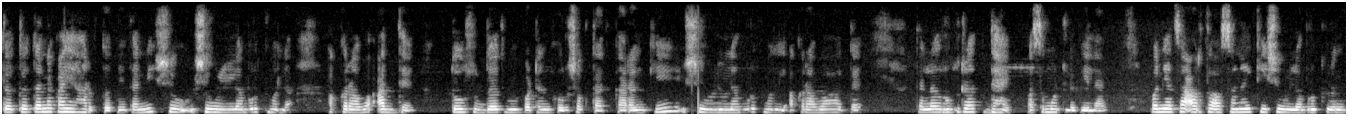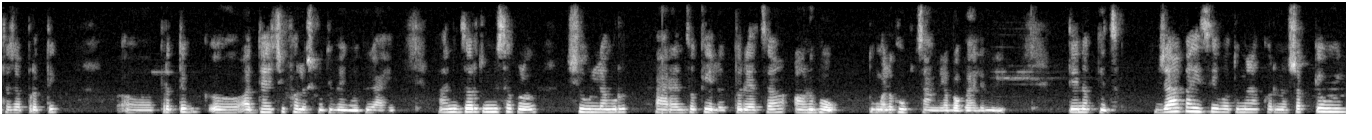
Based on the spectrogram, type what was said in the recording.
तर तर त्यांना काही हरकत नाही. त्यांनी शिव शिवलीलामृत मधला अकरावा अध्याय तो सुद्धा तुम्ही पठण करू शकतात. कारण की शिवलीलामृत मधील अकरावा अध्याय त्याला रुद्राध्याय असं म्हटलं गेलं आहे. पण याचा अर्थ असा नाही की शिवलीलामृत ग्रंथाच्या प्रत्येक प्रत्येक अध्यायाची फलश्रुती वेगवेगळी आहे. आणि जर तुम्ही सगळं शिवलीलामृत पारायणचं केलं तर याचा अनुभव तुम्हाला खूप चांगला बघायला मिळेल. ते नक्कीच ज्या काही सेवा तुम्हाला करणं शक्य होईल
